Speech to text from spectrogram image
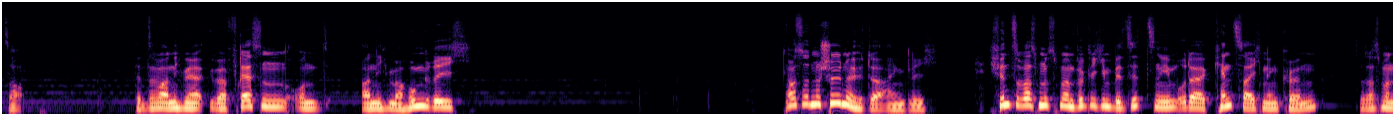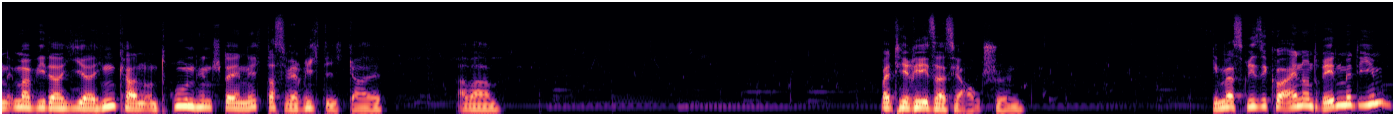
So. Dann sind wir auch nicht mehr überfressen und auch nicht mehr hungrig. Aber so eine schöne Hütte eigentlich. Ich finde, sowas müsste man wirklich in Besitz nehmen oder kennzeichnen können. Sodass man immer wieder hier hin kann und Truhen hinstellen, nicht? Das wäre richtig geil. Aber... Bei Theresa ist ja auch schön. Gehen wir das Risiko ein und reden mit ihm?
